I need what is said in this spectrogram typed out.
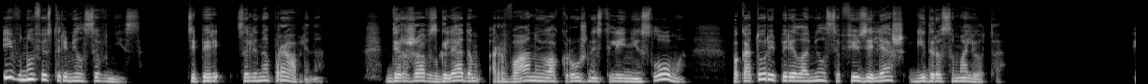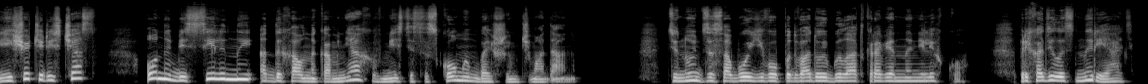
и вновь устремился вниз. Теперь целенаправленно, держа взглядом рваную окружность линии слома, по которой переломился фюзеляж гидросамолета. Еще через час он обессиленный отдыхал на камнях вместе с искомым большим чемоданом. Тянуть за собой его под водой было откровенно нелегко. Приходилось нырять,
